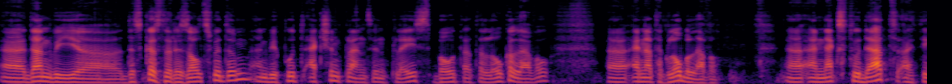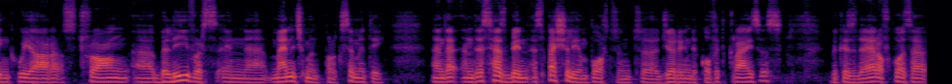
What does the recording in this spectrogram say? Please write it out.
Uh, then we uh, discuss the results with them and we put action plans in place both at the local level and at a global level. Uh, and next to that, I think we are strong believers in management proximity. And, that, and, this has been especially important uh, during the COVID crisis, because there, of course, uh,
